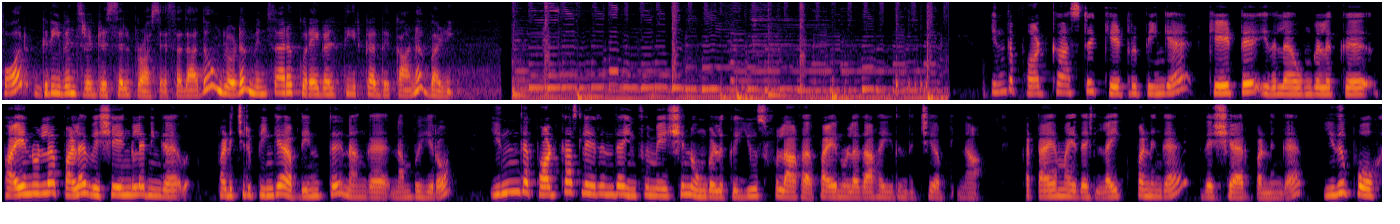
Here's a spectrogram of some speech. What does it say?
ஃபார் கிரீவன்ஸ் ரிட்ரெசல் ப்ராசஸ் அதாவது உங்களோட மின்சார குறைகள் தீர்க்கிறதுக்கான வழி. இந்த பாட்காஸ்ட்டை கேட்டிருப்பீங்க. கேட்டு இதில் உங்களுக்கு பயனுள்ள பல விஷயங்களை நீங்கள் படிச்சிருப்பீங்க அப்படின்ட்டு நாங்கள் நம்புகிறோம். இந்த பாட்காஸ்டில் இருந்த இன்ஃபர்மேஷன் உங்களுக்கு யூஸ்ஃபுல்லாக பயனுள்ளதாக இருந்துச்சு அப்படின்னா கட்டாயமாக இதை லைக் பண்ணுங்கள் இதை ஷேர் பண்ணுங்கள் இது போக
